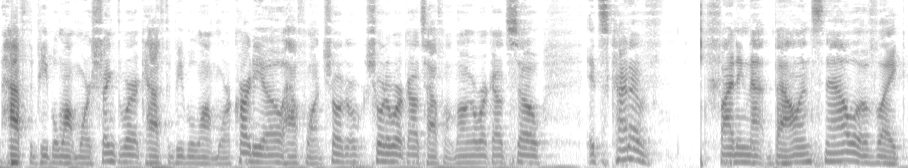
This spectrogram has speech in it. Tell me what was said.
half the people want more strength work, half the people want more cardio, half want shorter, shorter workouts, half want longer workouts. So it's kind of finding that balance now of like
